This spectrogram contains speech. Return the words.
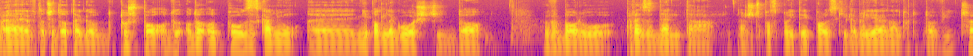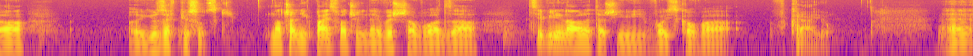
e, znaczy do tego, tuż po, od, od, po uzyskaniu e, niepodległości do wyboru prezydenta Rzeczpospolitej Polskiej Gabriela Naturtowicza e, Józef Piłsudski. Naczelnik państwa, czyli najwyższa władza cywilna, ale też i wojskowa w kraju. E,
